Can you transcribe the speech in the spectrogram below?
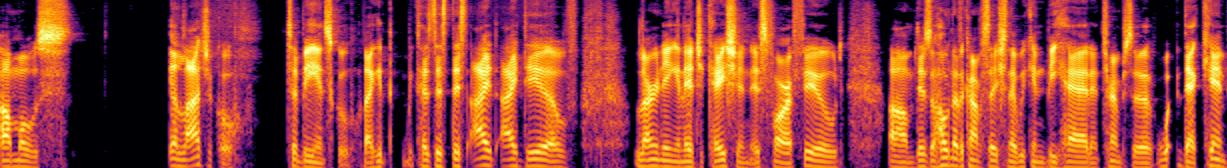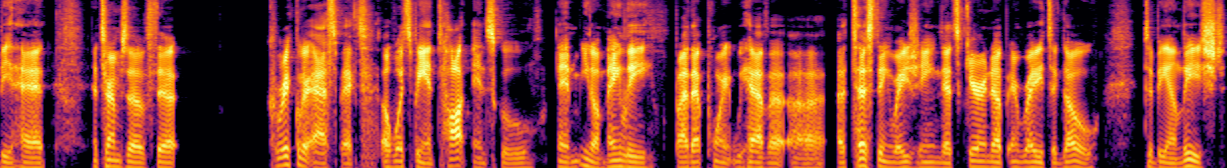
almost illogical to be in school. Like it, because this this idea of learning and education is far afield um, there's a whole nother conversation that we can be had in terms of that can be had in terms of the curricular aspect of what's being taught in school. And you know mainly by that point we have a, a, a testing regime that's gearing up and ready to go to be unleashed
